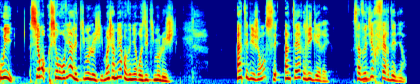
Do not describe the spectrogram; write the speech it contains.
oui, si on, si on revient à l'étymologie, moi j'aime bien revenir aux étymologies. Intelligence, c'est interligéré. Ça veut dire faire des liens.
